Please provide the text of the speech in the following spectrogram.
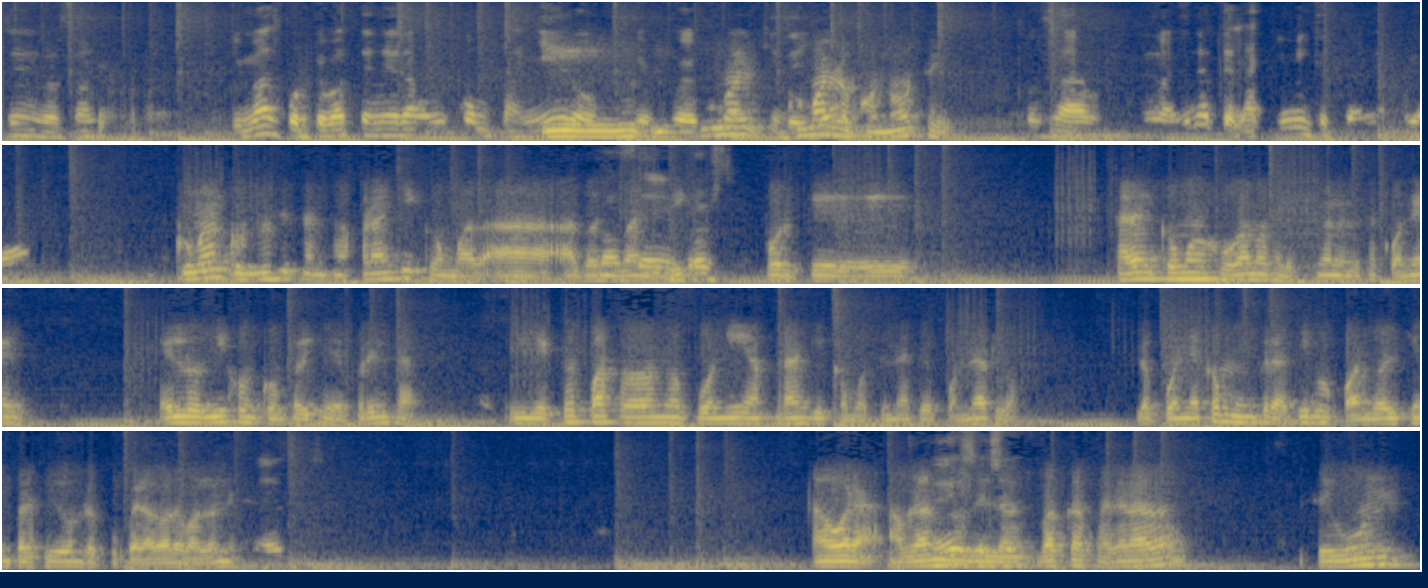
Tienes razón. Y más porque va a tener a un compañero y, que fue Frankie de Koeman lo Jong. conoce. O sea, imagínate la química que van a crear. Koeman conoce tanto a Frankie como a, a, a de Beek próximo. porque saben cómo han jugado en la selección holandesa con él. Él lo dijo en conferencia de prensa. El director pasado no ponía a Frankie como tenía que ponerlo. Lo ponía como un creativo cuando él siempre ha sido un recuperador de balones. Ahora, hablando Eso de sí. las vacas sagradas, según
